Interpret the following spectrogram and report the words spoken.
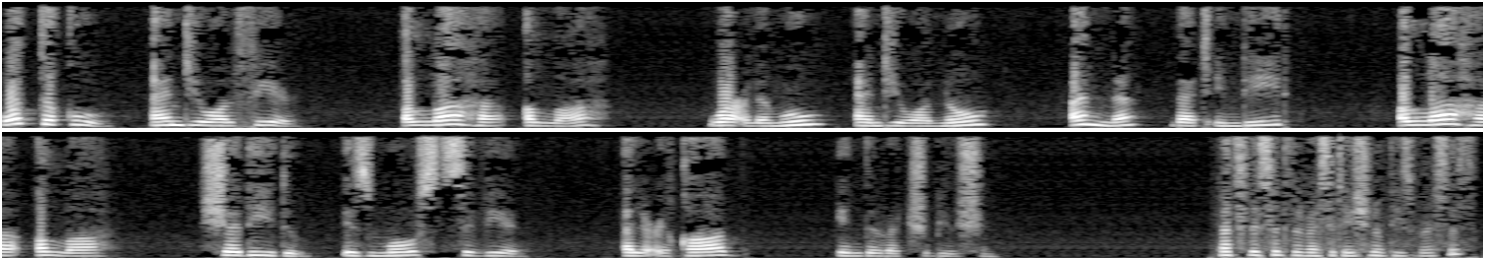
Wattaqu and you all fear, Allah Allah, wa'lamu and you all know, anna that indeed, Allah Allah, shadidu is most severe al-iqab in the retribution Let's listen to the recitation of these verses.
